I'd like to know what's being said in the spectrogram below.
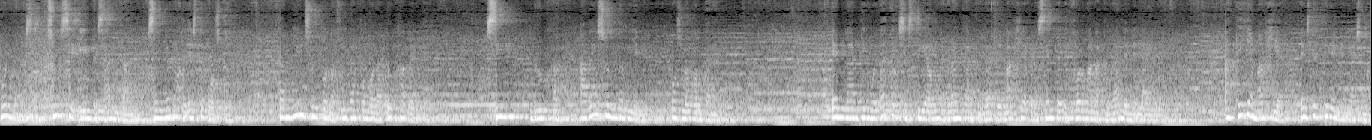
Buenas, soy Sieglin de Sullivan, señora de este bosque. También soy conocida como la bruja verde. Sí, bruja, habéis oído bien, os lo contaré. En la antigüedad existía una gran cantidad de magia presente de forma natural en el aire. Aquella magia, es decir, el miasma,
